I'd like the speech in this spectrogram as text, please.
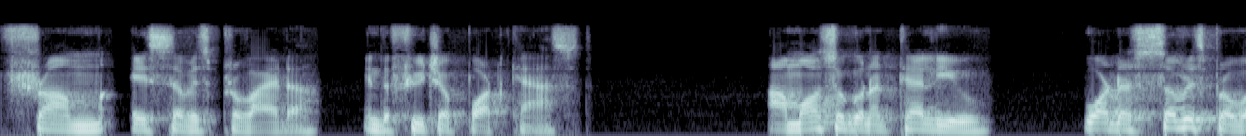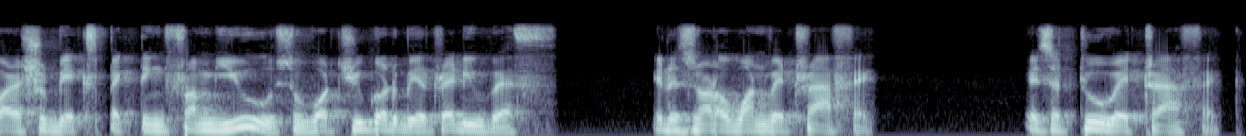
from a service provider in the future podcast. I'm also going to tell you what a service provider should be expecting from you. So, what you got to be ready with. It is not a one way traffic, it's a two way traffic.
